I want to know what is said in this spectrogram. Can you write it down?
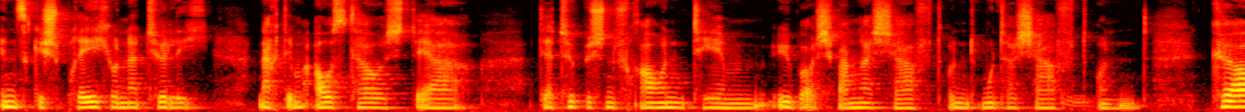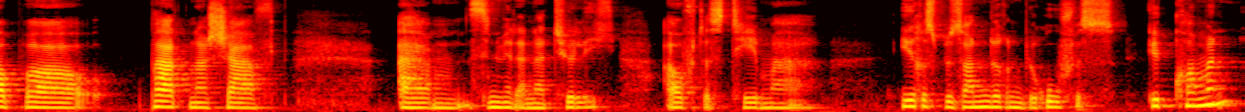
ins Gespräch und natürlich nach dem Austausch der, der typischen Frauenthemen über Schwangerschaft und Mutterschaft und Körper, Partnerschaft, ähm, sind wir dann natürlich auf das Thema ihres besonderen Berufes gekommen.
